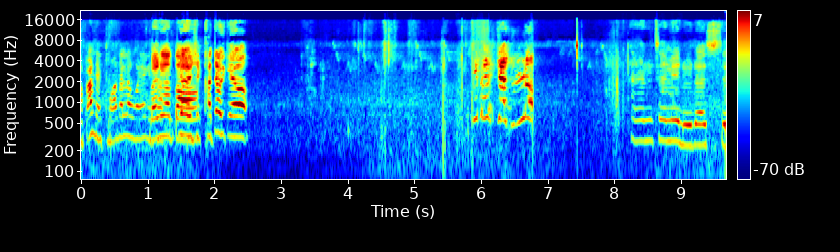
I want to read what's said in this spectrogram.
아빠한테 도와달라고 해야겠다. 빨리 갔다. 야, 이제 갔다 올게요. 시발자 눌러! 한참을 울었어.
